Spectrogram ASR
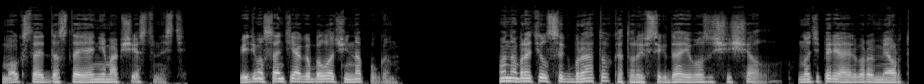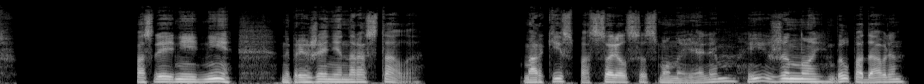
мог стать достоянием общественности. Видимо, Сантьяго был очень напуган. Он обратился к брату, который всегда его защищал, но теперь Альваро мертв. Последние дни напряжение нарастало. Маркиз поссорился с Мануэлем и женой, был подавлен.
